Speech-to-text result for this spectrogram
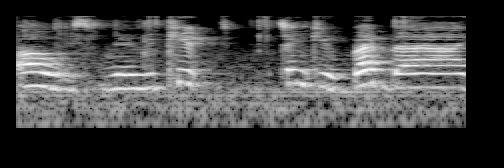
Oh, it's very cute. Thank you. Bye bye.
